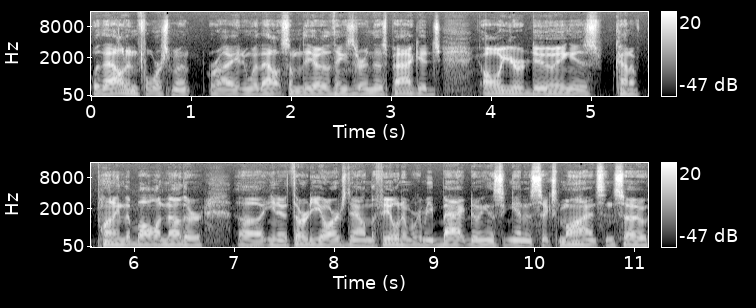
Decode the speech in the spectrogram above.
without enforcement, right, and without some of the other things that are in this package, all you're doing is kind of punting the ball another, uh, you know, 30 yards down the field, and we're going to be back doing this again in six months. And so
